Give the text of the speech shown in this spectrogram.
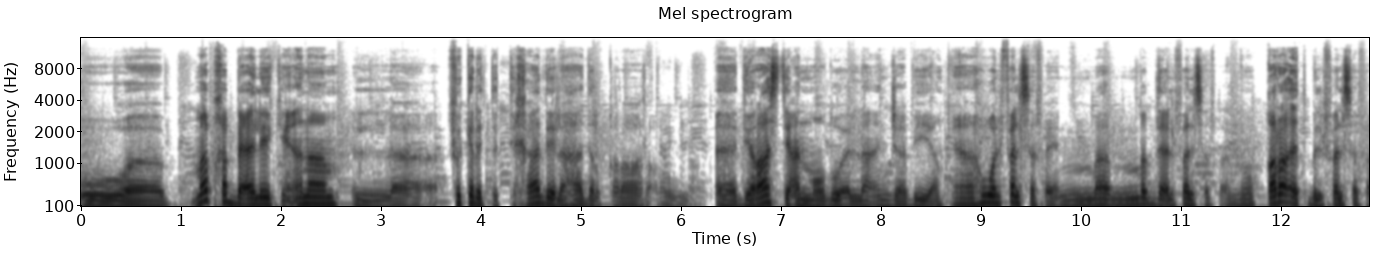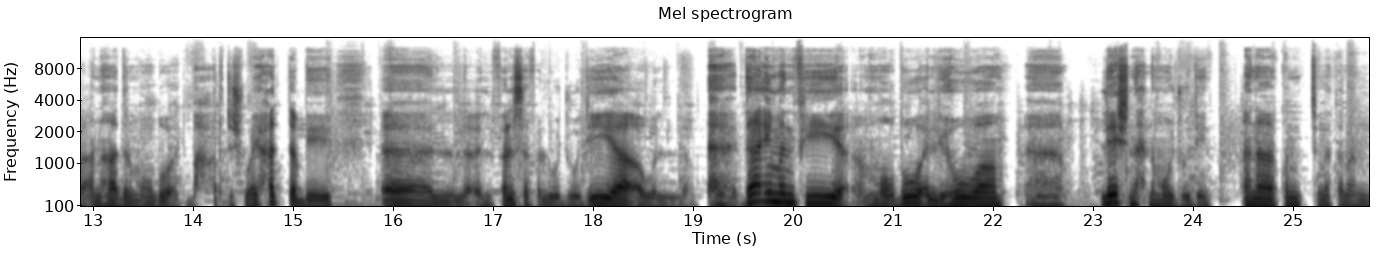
وما بخبي عليكي أنا فكرة اتخاذي لهذا القرار أو آه، دراستي عن موضوع اللا إنجابية آه، هو الفلسفة. يعني مبدأ الفلسفة. أنه قرأت بالفلسفة عن هذا الموضوع تبحرت شوي حتى ب آه، الفلسفة الوجودية أو دائما في موضوع اللي هو ليش نحن موجودين؟ أنا كنت مثلا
